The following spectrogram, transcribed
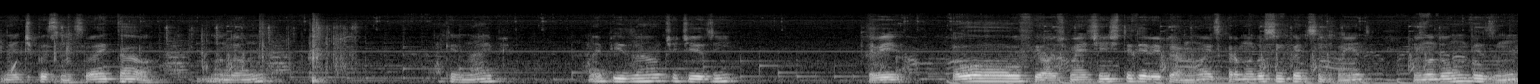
Né? Tipo assim, você vai cá, ó. Manda um. Aquele naipe. Naipzão, titiezinho. TV. Ô, oh, fiote, mas tinha TV pra nós. O cara mandou 50-50. Me mandou um vezes um.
